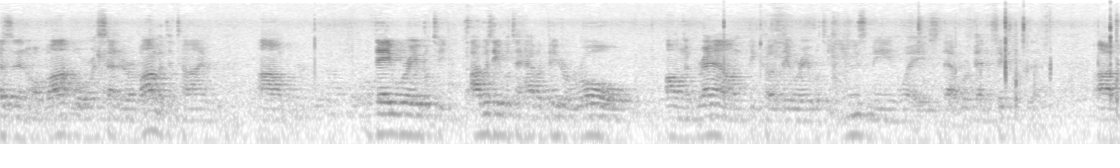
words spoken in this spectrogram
President Obama, or with Senator Obama at the time, um, they were able to, I was able to have a bigger role on the ground because they were able to use me in ways that were beneficial to them. Uh,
